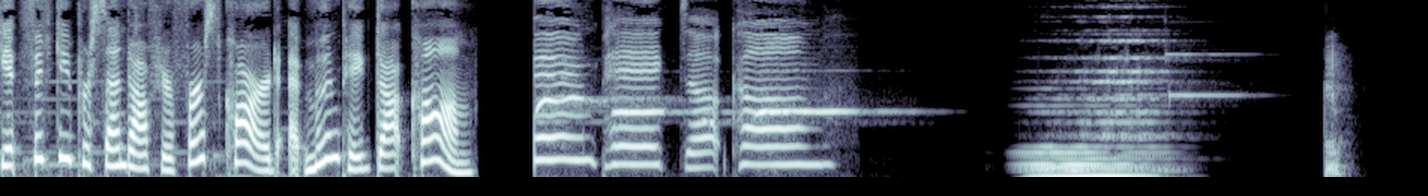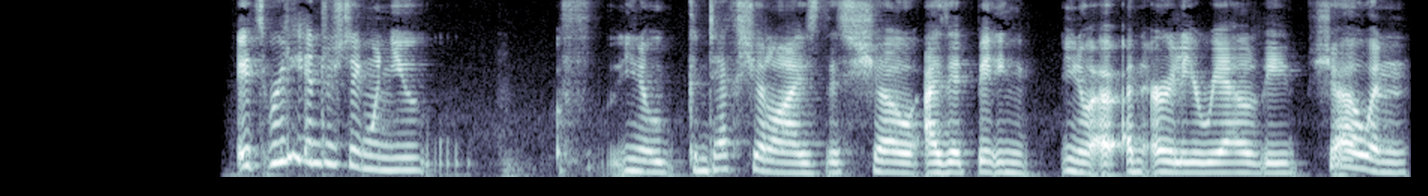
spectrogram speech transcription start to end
Get 50% off your first card at moonpig.com. Moonpig.com. It's really interesting when you you know contextualize this show as it being you know a, an early reality show and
